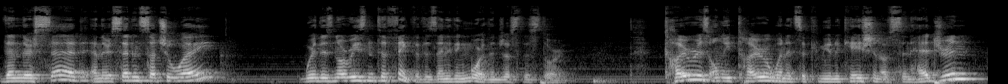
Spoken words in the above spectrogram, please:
then they're said, and they're said in such a way where there's no reason to think that there's anything more than just this story. Torah is only Torah when it's a communication of Sanhedrin,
